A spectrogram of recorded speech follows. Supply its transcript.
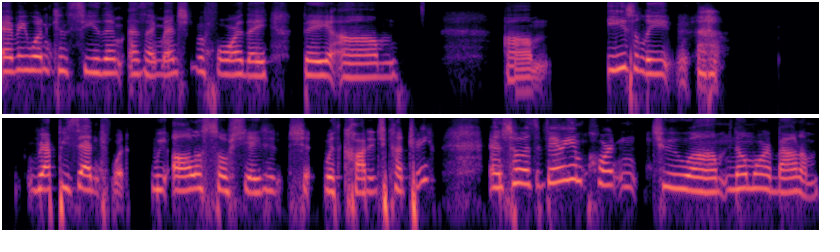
Everyone can see them. As I mentioned before, they they um, um, easily represent what we all associated with cottage country. And so it's very important to um, know more about them.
